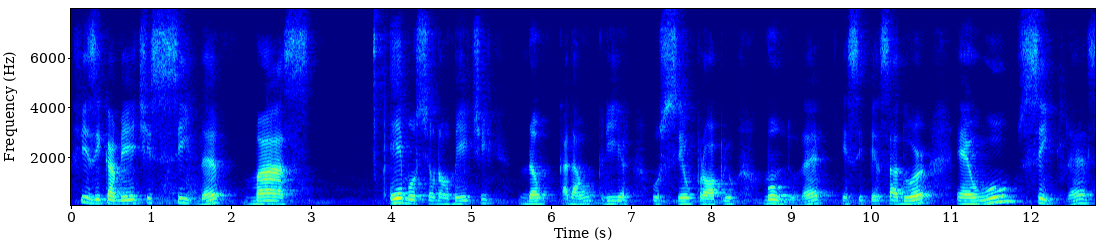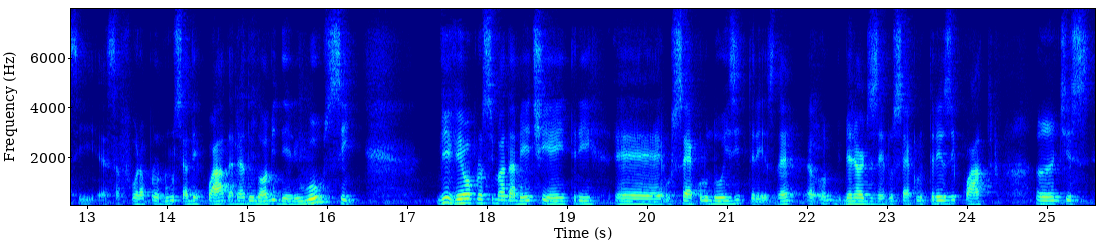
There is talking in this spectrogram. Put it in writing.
Fisicamente, sim, né? Mas emocionalmente, não. Cada um cria o seu próprio mundo, né? Esse pensador é Wu Xin, né? Se essa for a pronúncia adequada né, do nome dele, Wu Xin. Viveu aproximadamente entre é, o século 2 e 3, né? Melhor dizendo, o século 3 e 4 antes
